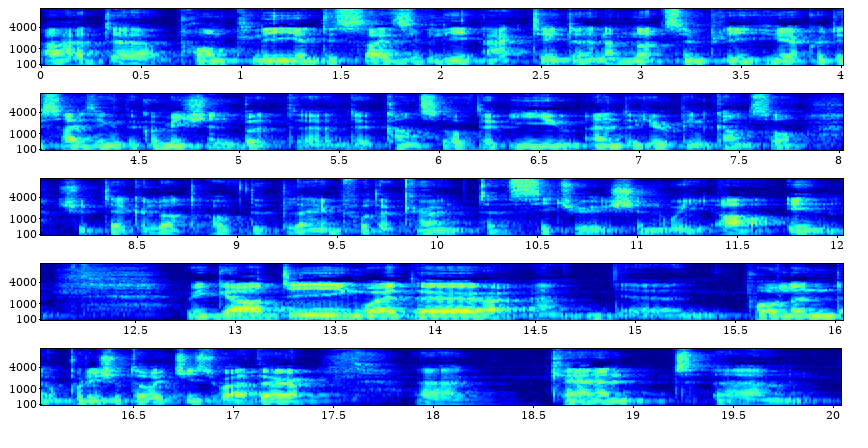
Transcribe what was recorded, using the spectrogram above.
had uh, promptly and decisively acted. And I'm not simply here criticizing the Commission, but uh, the Council of the EU and the European Council should take a lot of the blame for the current uh, situation we are in. Regarding whether um, Poland or Polish authorities rather uh, can't um,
